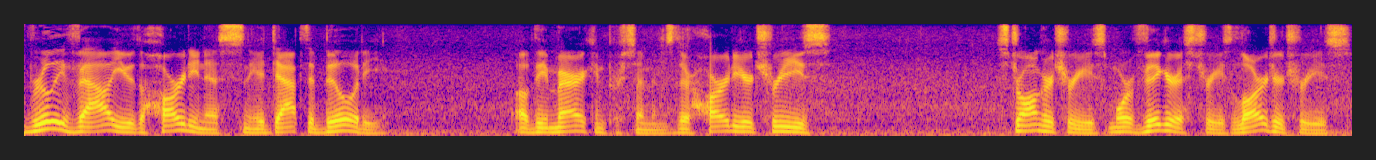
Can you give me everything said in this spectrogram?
really value the hardiness and the adaptability of the American persimmons. They're hardier trees, stronger trees, more vigorous trees, larger trees.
